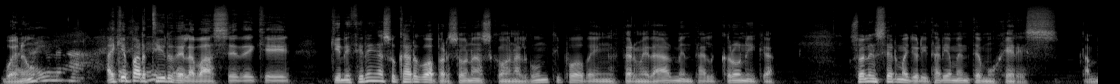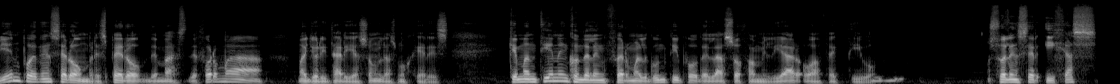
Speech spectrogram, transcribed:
Bueno, hay, que partir de la base de que quienes tienen a su cargo a personas con algún tipo de enfermedad mental crónica suelen ser mayoritariamente mujeres. También pueden ser hombres, pero de, más, de forma mayoritaria son las mujeres, que mantienen con el enfermo algún tipo de lazo familiar o afectivo. Suelen ser hijas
